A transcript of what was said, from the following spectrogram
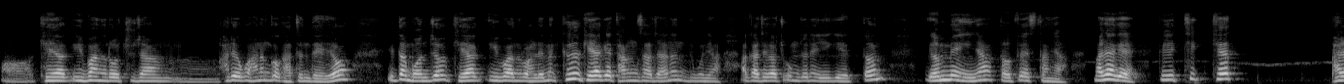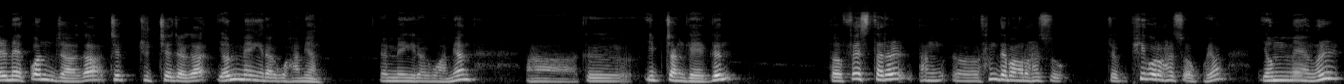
어, 계약 위반으로 주장하려고 하는 것 같은데요. 일단 먼저 계약 위반으로 하려면 그 계약의 당사자는 누구냐? 아까 제가 조금 전에 얘기했던 연맹이냐, 더 페스타냐. 만약에 그 티켓 발매권자가 즉 주최자가 연맹이라고 하면 연맹이라고 하면 아, 그 입장객은 더 페스타를 당, 어, 상대방으로 할 수, 즉 피고로 할 수 없고요. 연맹을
